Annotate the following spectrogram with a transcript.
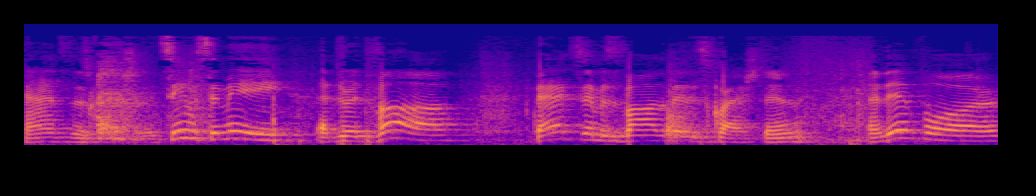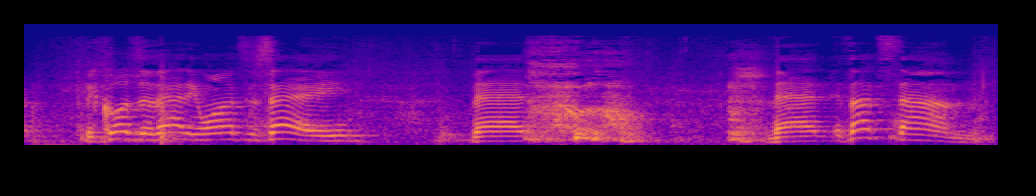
To answer this question, it seems to me that the Ritva, Batsim is bothered by this question, and therefore, because of that, he wants to say that that it's not stam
